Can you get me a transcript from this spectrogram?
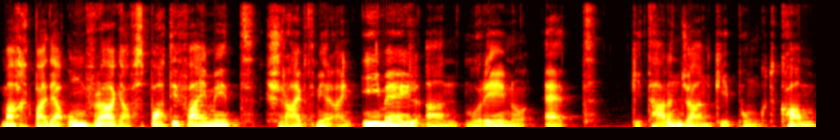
Macht bei der Umfrage auf Spotify mit, schreibt mir ein E-Mail an moreno at gitarrenjunkie.com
